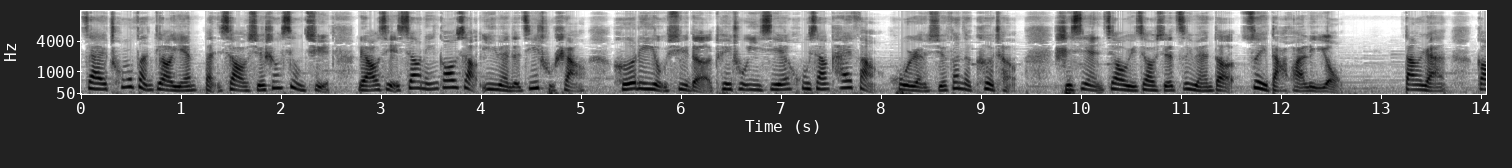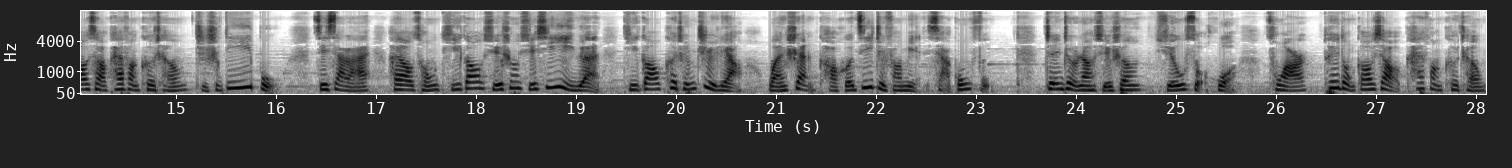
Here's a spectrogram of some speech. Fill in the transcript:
在充分调研本校学生兴趣、了解相邻高校意愿的基础上，合理有序地推出一些互相开放、互认学分的课程，实现教育教学资源的最大化利用。当然，高校开放课程只是第一步，接下来还要从提高学生学习意愿、提高课程质量、完善考核机制方面下功夫，真正让学生学有所获，从而推动高校开放课程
